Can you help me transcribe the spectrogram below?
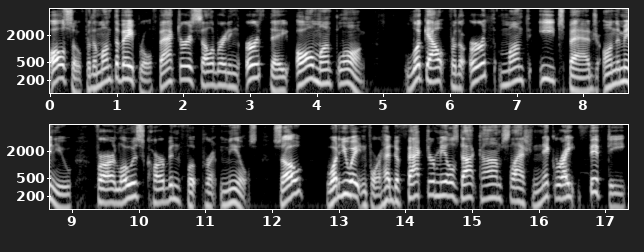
Also, for the month of April, Factor is celebrating Earth Day all month long. Look out for the Earth Month Eats badge on the menu for our lowest carbon footprint meals. So, what are you waiting for? Head to factormeals.com slash nickwright50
